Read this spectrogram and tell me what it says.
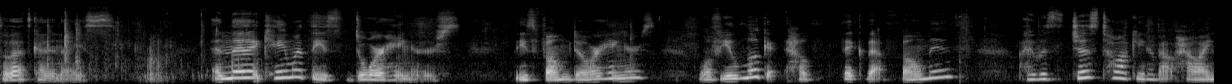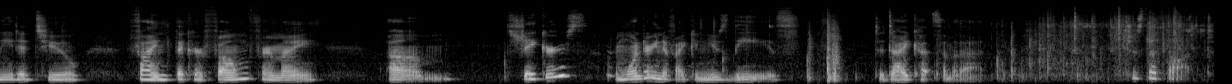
So that's kind of nice. And then it came with these door hangers. These foam door hangers. Well, if you look at how thick that foam is, I was just talking about how I needed to find thicker foam for my um, shakers. I'm wondering if I can use these to die cut some of that. Just a thought.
